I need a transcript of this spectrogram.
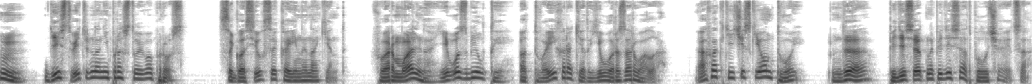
«Хм, действительно непростой вопрос», — согласился Каин Иннокент. Формально его сбил ты, от твоих ракет его разорвало. А фактически он твой. Да, 50 на 50 получается.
